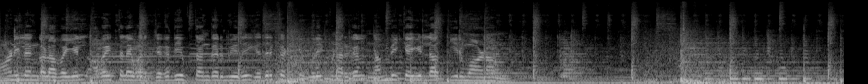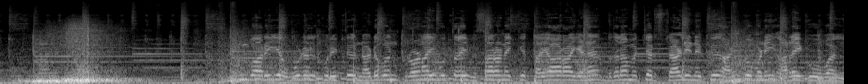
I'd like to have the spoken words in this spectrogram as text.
மாநிலங்களவையில் அவைத்தலைவர் ஜெகதீப் தங்கர் மீது எதிர்க்கட்சி உறுப்பினர்கள் நம்பிக்கையில்லா தீர்மானம். மின்வாரிய ஊழல் குறித்து நடுவன் புலனாய்வுத்துறை விசாரணைக்கு தயாரா என முதலமைச்சர் ஸ்டாலினுக்கு அன்புமணி அறைகூவல்.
